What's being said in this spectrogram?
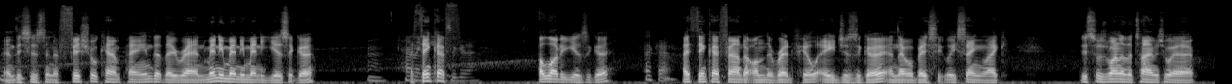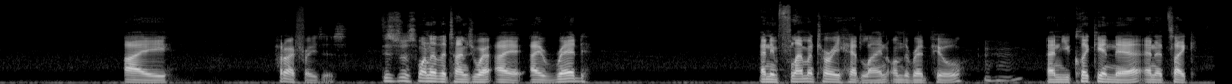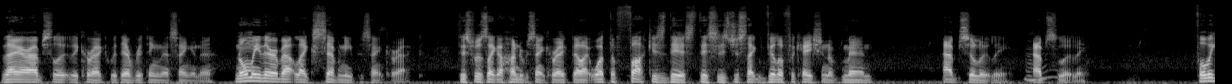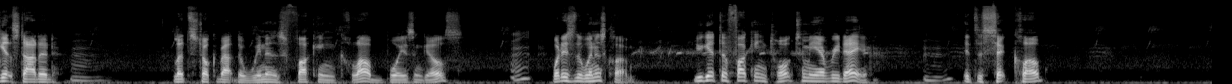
And this is an official campaign that they ran many, many, many years ago. Mm. I think years I've- ago? A lot of years ago. Okay. I think I found it on the Red Pill ages ago, and they were basically saying like, this was one of the times where I, how do I phrase this? This was one of the times where I I read an inflammatory headline on the Red Pill, hmm and you click in there, and it's like they are absolutely correct with everything they're saying in there. Normally they're about like seventy percent correct. This was like hundred percent correct. They're like, what the fuck is this? This is just like vilification of men. Absolutely, Mhm. absolutely. Before we get started, Mm. Let's talk about the Winners fucking Club, boys and girls. Mm. What is the Winners Club? You get to fucking talk to me every day. hmm It's a set club,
